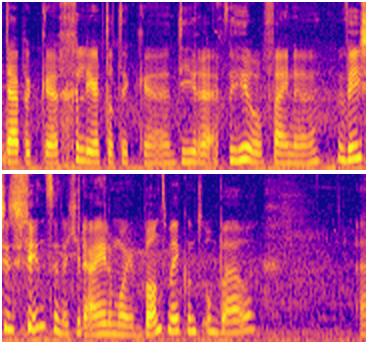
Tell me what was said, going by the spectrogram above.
Daar heb ik eh, geleerd dat ik eh, dieren echt heel fijne wezens vind en dat je daar een hele mooie band mee kunt opbouwen. Eh,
